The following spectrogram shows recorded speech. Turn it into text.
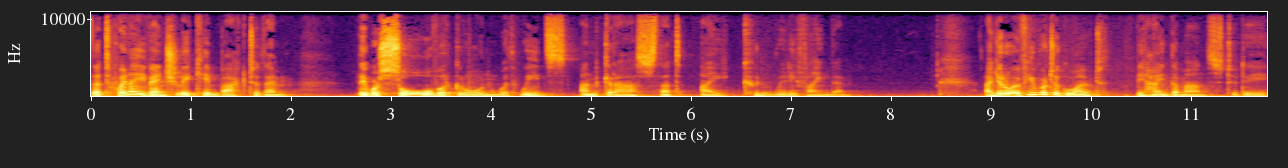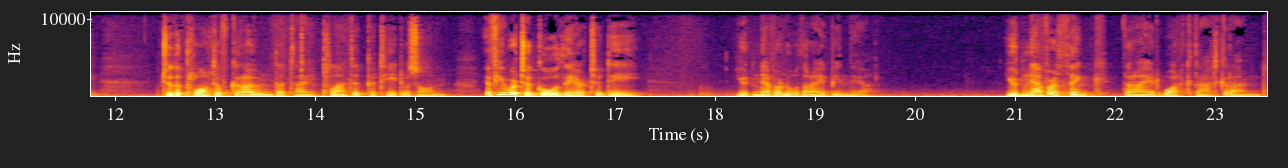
that when I eventually came back to them, they were so overgrown with weeds and grass that I couldn't really find them. And you know, if you were to go out behind the manse today to the plot of ground that I planted potatoes on, if you were to go there today, you'd never know that I had been there. You'd never think that I had worked that ground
